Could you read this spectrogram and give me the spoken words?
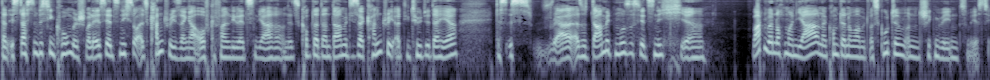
dann ist das ein bisschen komisch, weil er ist jetzt nicht so als Country-Sänger aufgefallen die letzten Jahre und jetzt kommt er dann da mit dieser Country-Attitüde daher. Das ist, ja, also damit muss es jetzt nicht, äh, warten wir noch mal ein Jahr und dann kommt er noch mal mit was Gutem und dann schicken wir ihn zum ESC.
